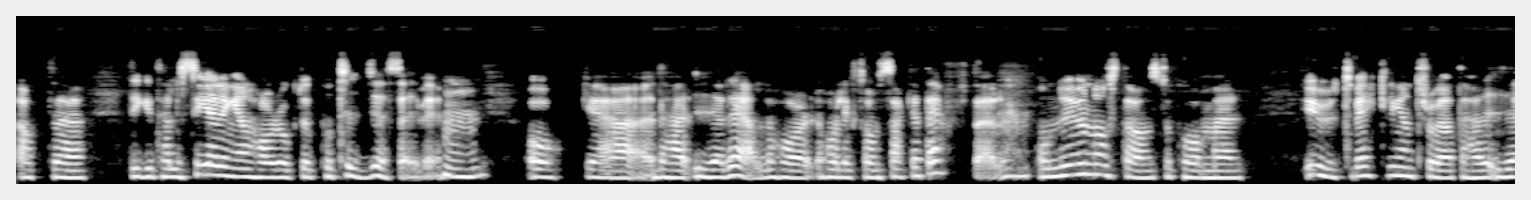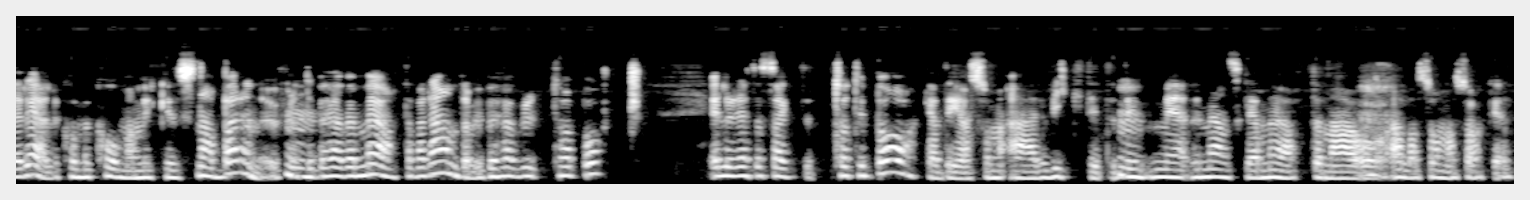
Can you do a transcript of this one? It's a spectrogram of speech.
att eh, digitaliseringen har åkt upp på 10 säger vi. Mm. Och eh, det här IRL har, har liksom sackat efter. Och nu någonstans så kommer utvecklingen tror jag att det här IRL kommer komma mycket snabbare nu. För att Mm. det behöver möta varandra. Vi behöver ta bort, eller rättare sagt ta tillbaka det som är viktigt. Mm. med de mänskliga mötena och alla sådana saker.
